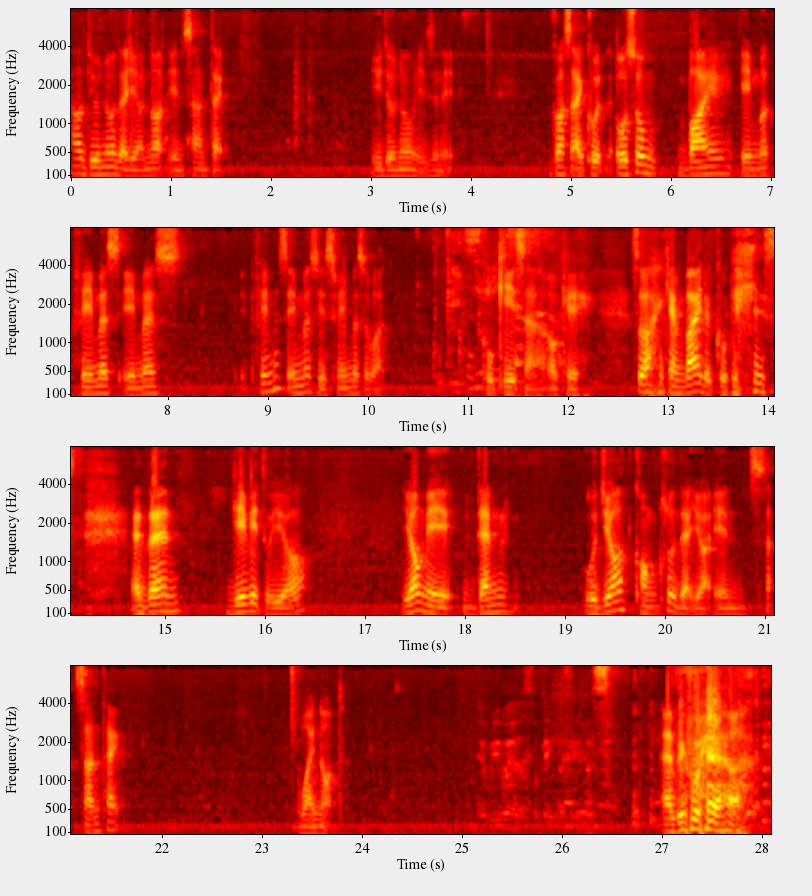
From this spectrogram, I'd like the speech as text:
How do you know that you are not in Suntec? You don't know, isn't it? Because I could also buy Amo- famous Amos. Famous Amos is famous or what? Cookies. cookies ah, okay so I can buy the cookies and then give it to you all you all may then would you all conclude that you are in Su- Suntec why not Everywhere famous. everywhere ah.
